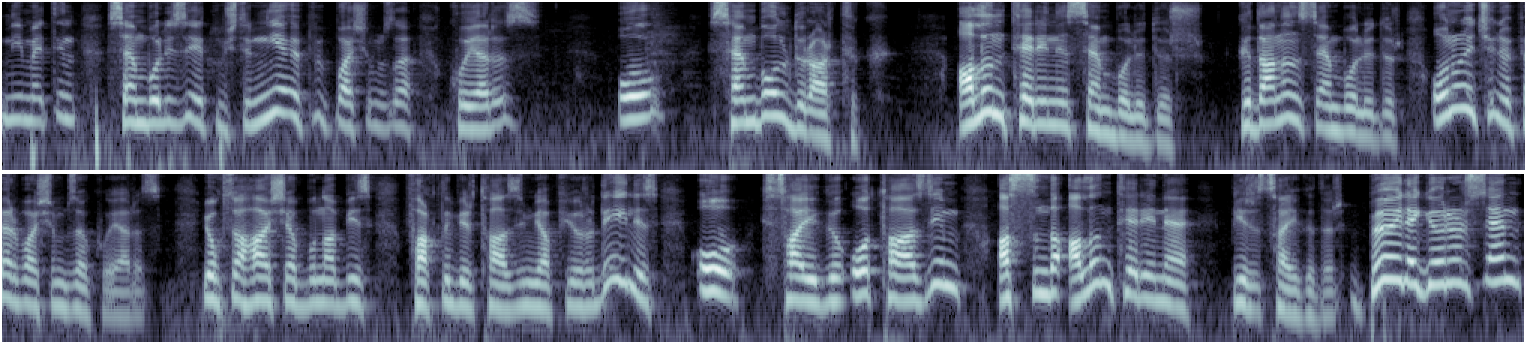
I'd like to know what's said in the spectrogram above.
Nimetin sembolize etmiştir. Niye öpüp başımıza koyarız? O semboldür artık. Alın terinin sembolüdür. Gıdanın sembolüdür. Onun için öper başımıza koyarız. Yoksa haşa buna biz farklı bir tazim yapıyor değiliz. O saygı o tazim aslında alın terine bir saygıdır. Böyle görürsen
